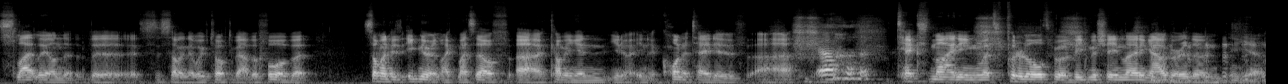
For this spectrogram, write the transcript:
slightly on the, the this is something that we've talked about before, but someone who's ignorant like myself uh, coming in, you know, in a quantitative uh, text mining, let's put it all through a big machine learning algorithm. Yeah.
